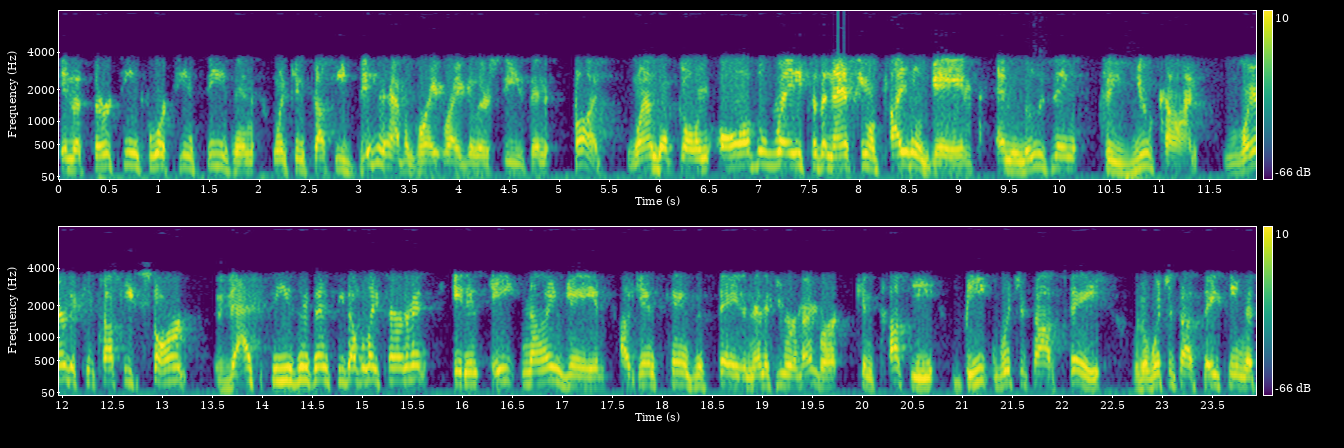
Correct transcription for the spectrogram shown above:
in the 13-14 season when Kentucky didn't have a great regular season, but wound up going all the way to the national title game and losing to UConn. Where did Kentucky start that season's NCAA tournament? In an 8-9 game against Kansas State. And then if you remember, Kentucky beat Wichita State with a Wichita State team that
